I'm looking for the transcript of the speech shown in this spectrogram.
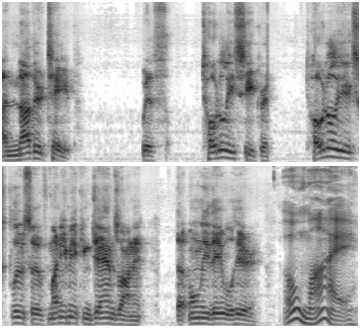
another tape with totally secret, totally exclusive money making jams on it that only they will hear. Oh my,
